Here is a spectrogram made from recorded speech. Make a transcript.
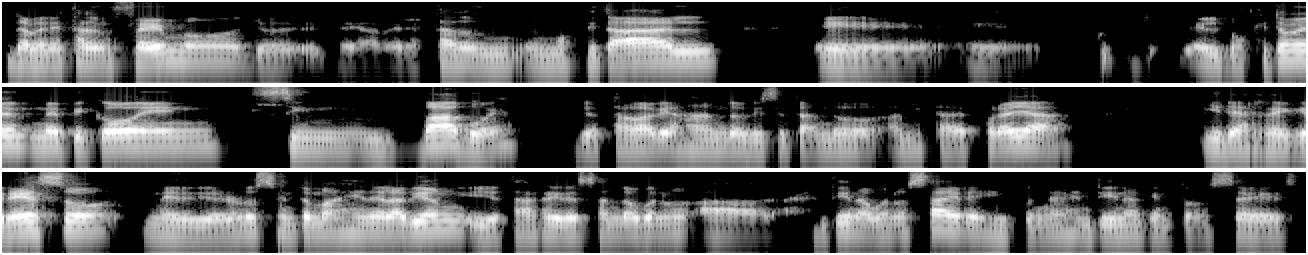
de haber estado enfermo, de haber estado en, un hospital. Eh, eh, el mosquito me, picó en Zimbabue. Yo estaba viajando, visitando amistades por allá y de regreso me dieron los síntomas en el avión y yo estaba regresando bueno, a Argentina, a Buenos Aires, y fue en Argentina que entonces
